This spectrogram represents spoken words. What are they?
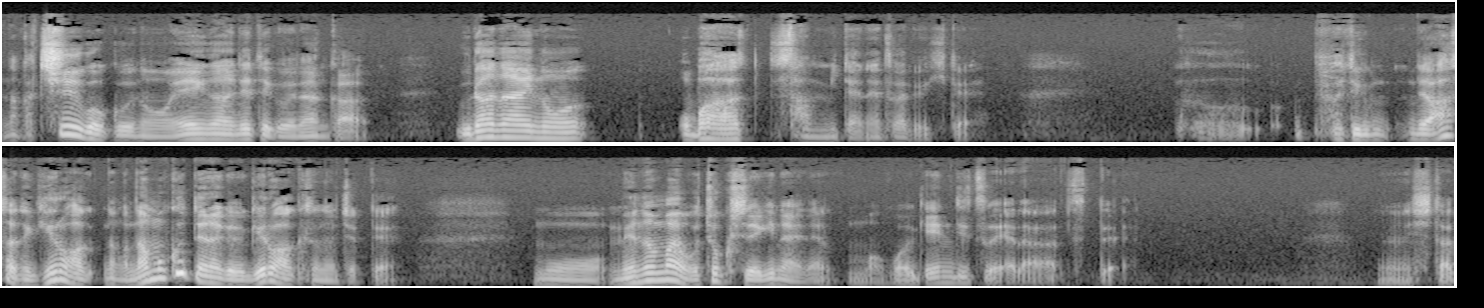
なんか中国の映画に出てくるなんか占いのおばあさんみたいなやつが出てきて。で朝ねゲロなんか何も食ってないけどゲロ吐きそうになっちゃって。もう目の前を直視できないね。もうこれ現実やだっつって、うん、下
